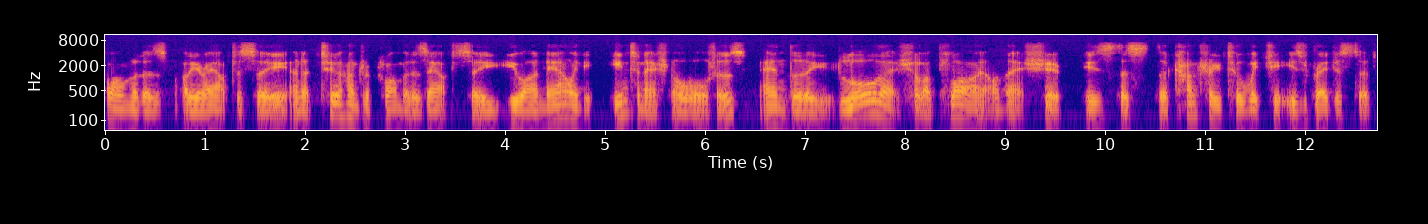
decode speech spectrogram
kilometres while you're out to sea, and at 200 kilometres out to sea, you are now in international waters, and the law that shall apply on that ship is the, the country to which it is registered.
